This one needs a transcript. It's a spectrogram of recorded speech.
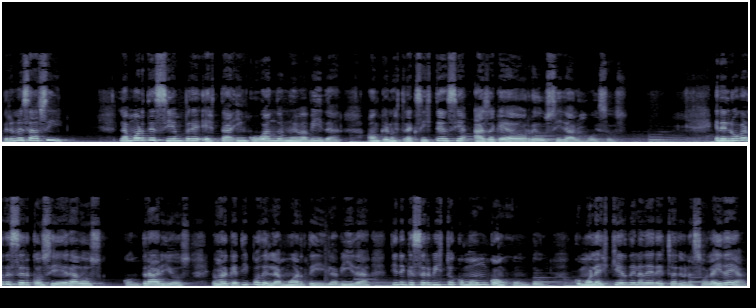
pero no es así. La muerte siempre está incubando nueva vida, aunque nuestra existencia haya quedado reducida a los huesos. En el lugar de ser considerados contrarios, los arquetipos de la muerte y la vida tienen que ser vistos como un conjunto, como la izquierda y la derecha de una sola idea.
